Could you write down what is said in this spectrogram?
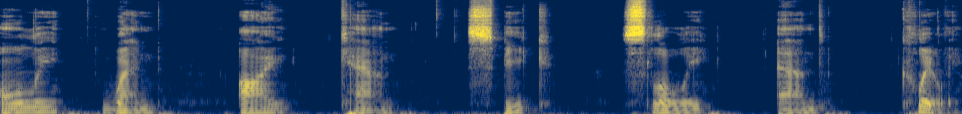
only when I can speak slowly and clearly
